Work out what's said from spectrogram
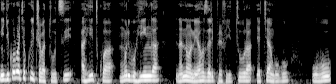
Ni igikorwa cyo kwica abatutsi ahitwa muri buhinga nanone yahoze ari perefegitura ya cyangugu ubu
